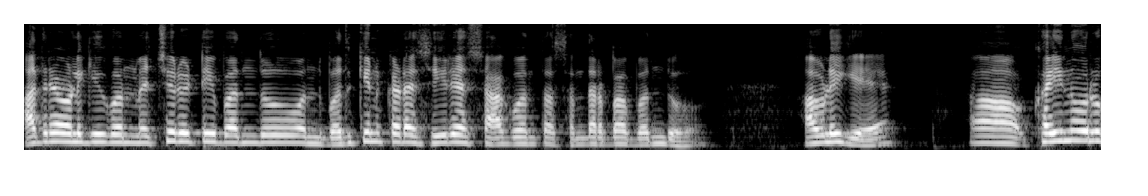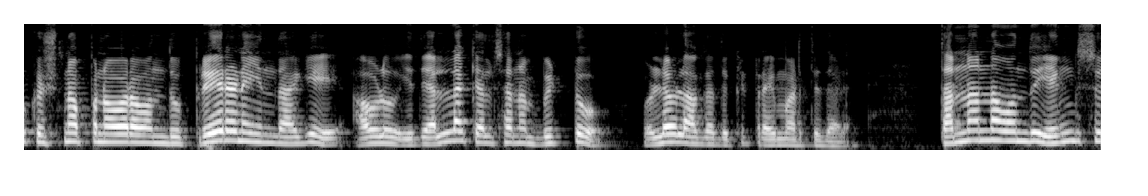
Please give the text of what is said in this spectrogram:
ಆದರೆ ಅವಳಿಗೆ ಈಗ ಒಂದು ಮೆಚುರಿಟಿ ಬಂದು, ಒಂದು ಬದುಕಿನ ಕಡೆ ಸೀರಿಯಸ್ ಆಗುವಂಥ ಸಂದರ್ಭ ಬಂದು, ಅವಳಿಗೆ ಕೈನೂರು ಕೃಷ್ಣಪ್ಪನವರ ಒಂದು ಪ್ರೇರಣೆಯಿಂದಾಗಿ ಅವಳು ಇದೆಲ್ಲ ಕೆಲಸನ ಬಿಟ್ಟು ಒಳ್ಳೆಯವಳಾಗೋದಕ್ಕೆ ಟ್ರೈ ಮಾಡ್ತಿದ್ದಾಳೆ. ತನ್ನನ್ನು ಒಂದು ಹೆಂಗಸು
